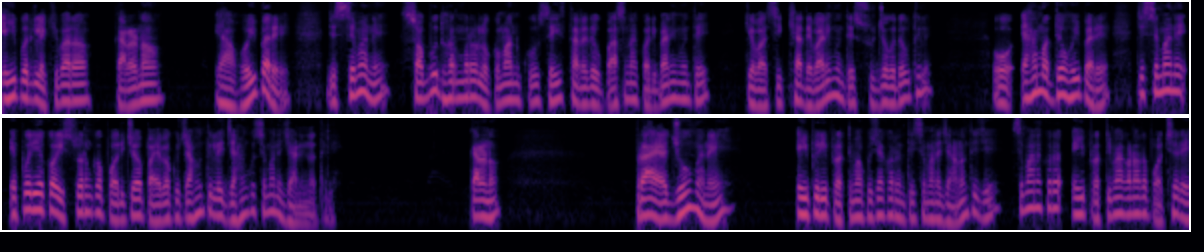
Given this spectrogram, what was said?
ଏହିପରି ଲେଖିବାର କାରଣ ଏହା ହୋଇପାରେ ଯେ ସେମାନେ ସବୁ ଧର୍ମର ଲୋକମାନଙ୍କୁ ସେହି ସ୍ଥାନରେ ଉପାସନା କରିବା ନିମନ୍ତେ କିମ୍ବା ଶିକ୍ଷା ଦେବା ନିମନ୍ତେ ସୁଯୋଗ ଦେଉଥିଲେ ଓ ଏହା ମଧ୍ୟ ହୋଇପାରେ ଯେ ସେମାନେ ଏପରି ଏକ ଈଶ୍ୱରଙ୍କ ପରିଚୟ ପାଇବାକୁ ଚାହୁଁଥିଲେ ଯାହାଙ୍କୁ ସେମାନେ ଜାଣିନଥିଲେ କାରଣ ପ୍ରାୟ ଯେଉଁମାନେ ଏହିପରି ପ୍ରତିମା ପୂଜା କରନ୍ତି ସେମାନେ ଜାଣନ୍ତି ଯେ ସେମାନଙ୍କର ଏହି ପ୍ରତିମାଗଣର ପଛରେ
